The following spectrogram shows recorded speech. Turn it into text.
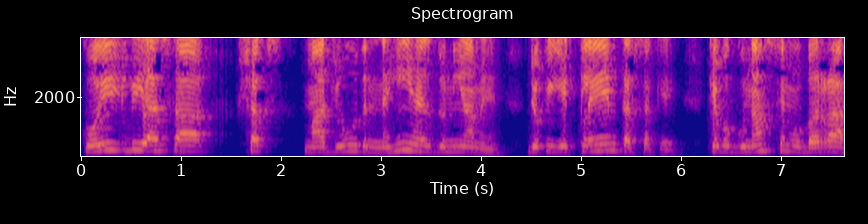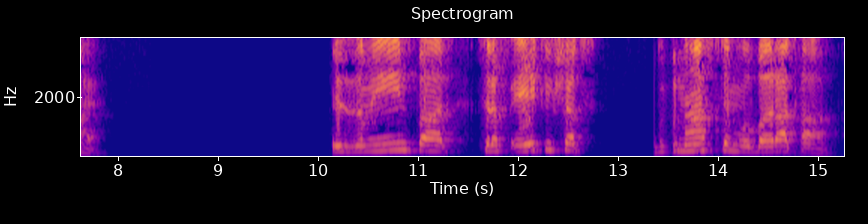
कोई भी ऐसा शख्स मौजूद नहीं है इस दुनिया में जो कि ये क्लेम कर सके कि वो गुनाह से मुबर्रा है। इस ज़मीन पर सिर्फ़ एक ही शख्स गुनाह से मुबर्रा था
